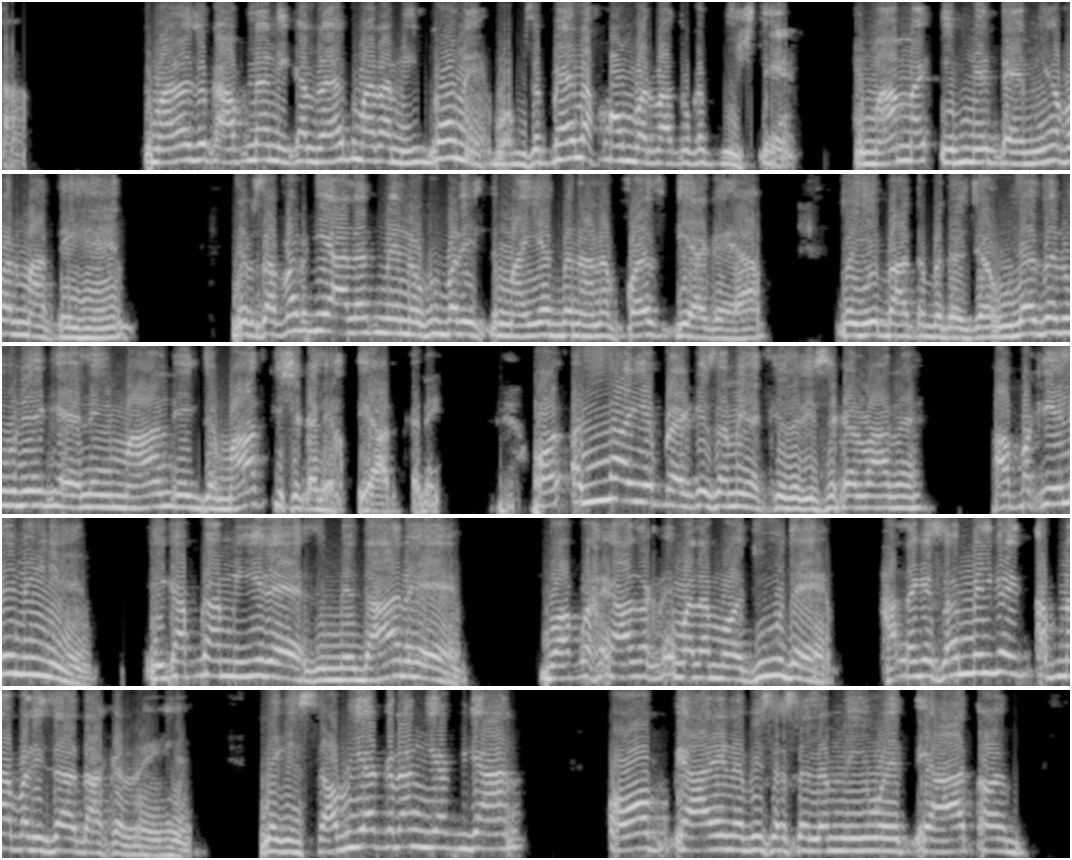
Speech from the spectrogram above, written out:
تمہارا جو قافلہ نکل رہا ہے، تمہارا امیر کون ہے؟ وہ ہم سے پہلا قوم بربادوں کا پوچھتے ہیں۔ امام ابن تیمیہ فرماتے ہیں، جب سفر کی حالت میں لوگوں پر اجتماعیت بنانا فرض کیا گیا، تو یہ بات بدرجہ اولا ضروری ہے کہ اہل ایمان ایک جماعت کی شکل اختیار کریں۔ اور اللہ یہ پریکٹس ہمیں حج کے ذریعے سے کروا رہے ہیں۔ آپ اکیلے نہیں ہیں۔ ایک آپ کا امیر ہے، ذمہ دار ہے، وہ آپ کا خیال رکھنے والا موجود ہے۔ حالانکہ سب مل کے اپنا فریضہ ادا کر رہے ہیں۔ لیکن سب یک رنگ، یک جان۔ اور پیارے نبی صلی اللہ علیہ وسلم نے وہ احتیاط اور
